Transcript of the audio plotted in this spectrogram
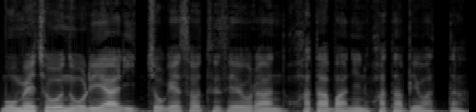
몸에 좋은 오리알 이쪽에서 드세요란 화답 아닌 화답이 왔다.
